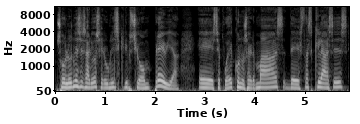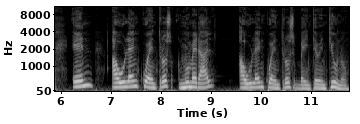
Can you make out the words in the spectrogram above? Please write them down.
solo es necesario hacer una inscripción previa. Eh, se puede conocer más de estas clases en Aula Encuentros numeral Aula Encuentros 2021.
